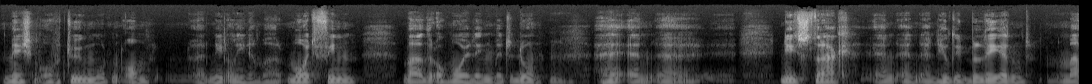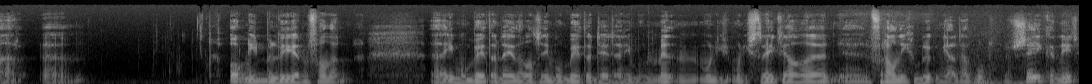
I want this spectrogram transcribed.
mensen overtuigen moeten... om het niet alleen nog maar mooi te vinden... maar er ook mooie dingen mee te doen. Hmm. Hè? En niet strak en, en, en hield niet belerend... maar ook niet beleren van. Uh, je moet beter Nederlands, moet beter dit en je moet, men, moet, die, moet die streektaal uh, vooral niet gebruiken. Ja, dat moet dus zeker niet.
